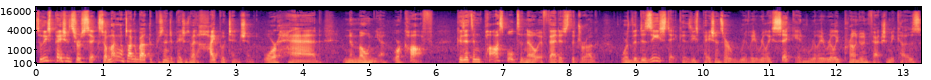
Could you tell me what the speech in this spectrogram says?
so these patients are sick. So I'm not going to talk about the percentage of patients who had hypotension or had pneumonia or cough because it's impossible to know if that is the drug or the disease state because these patients are really, really sick and really, really prone to infection because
